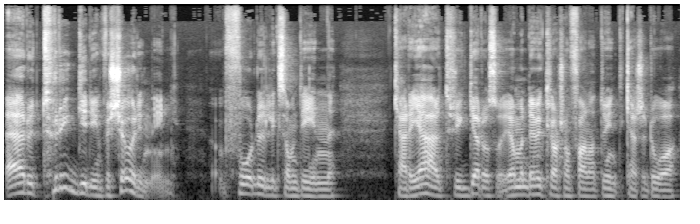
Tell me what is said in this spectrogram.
är du trygg i din försörjning, får du liksom din karriär tryggare och så, ja men det är väl klart som fan att du inte kanske då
